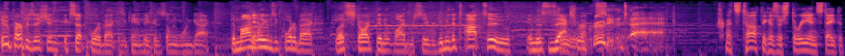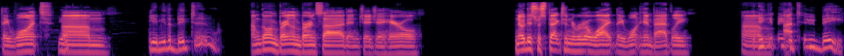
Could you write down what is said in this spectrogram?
Two per position, except quarterback, because it can't be because it's only one guy. Demond Yeah. Williams at quarterback. Let's start then at wide receiver. Give me the top two in this Zach's Ooh, recruiting attack. That's tough because there's three in state that they want. Yep. Um, Give me the big two. I'm going Braylon Burnside and JJ Harrell. No disrespect to Nareel White. They want him badly. Um, he could be the two B,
